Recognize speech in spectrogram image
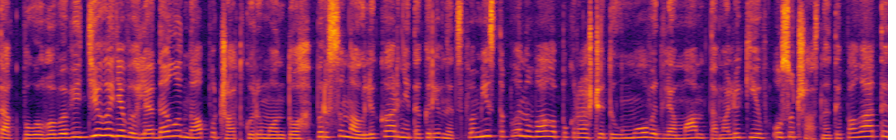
Так пологове відділення виглядало на початку ремонту. Персонал лікарні та керівництво міста планувало покращити умови для мам та малюків, осучаснити палати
